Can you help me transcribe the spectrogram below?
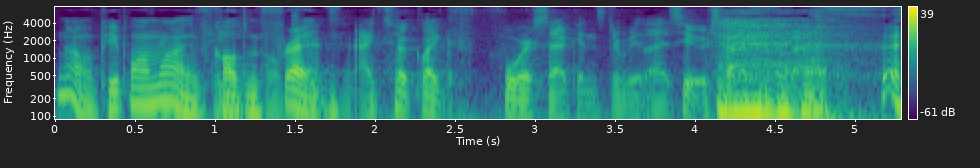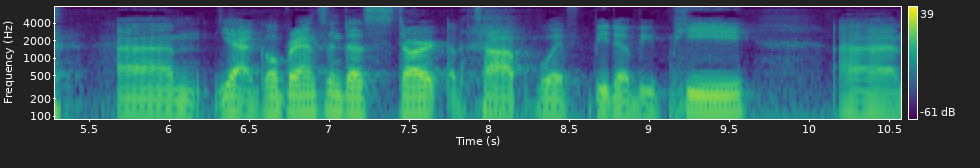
No, people online have Freddie called him G. Fred. Branson. I took like four seconds to realize who he was talking about. Um, yeah, Gulbrandsen does start up top with BWP. Uh,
